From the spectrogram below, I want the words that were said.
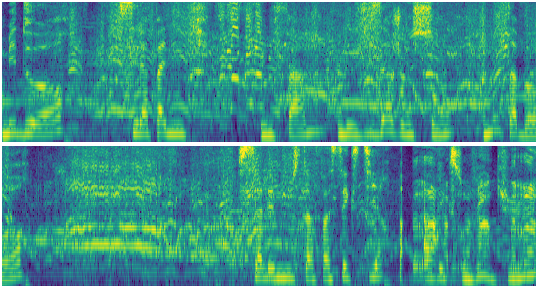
Mais dehors, c'est la panique. Une femme, le visage en sang, monte à bord. Salem Mustafa s'extirpe avec son véhicule,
